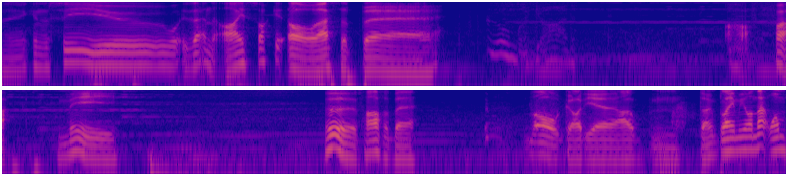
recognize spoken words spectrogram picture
I can see you. What, is that an eye socket? Oh, that's a bear. Oh my god. Oh, fuck me. Ugh, it's half a bear. Oh god, yeah. I'll, mm, don't blame me on that one.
